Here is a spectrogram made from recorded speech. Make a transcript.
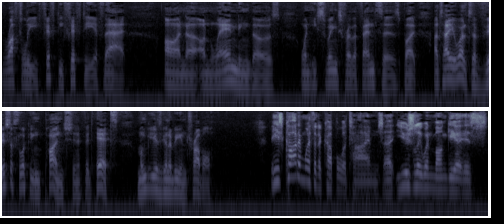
roughly 50-50, if that, on uh, on landing those when he swings for the fences. But I'll tell you what, it's a vicious-looking punch, and if it hits, Munguia is going to be in trouble. He's caught him with it a couple of times. Uh, usually when Munguia is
